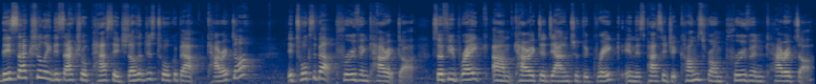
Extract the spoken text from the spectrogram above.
this actually, this actual passage doesn't just talk about character, it talks about proven character. So if you break um, character down into the Greek in this passage, it comes from proven character,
